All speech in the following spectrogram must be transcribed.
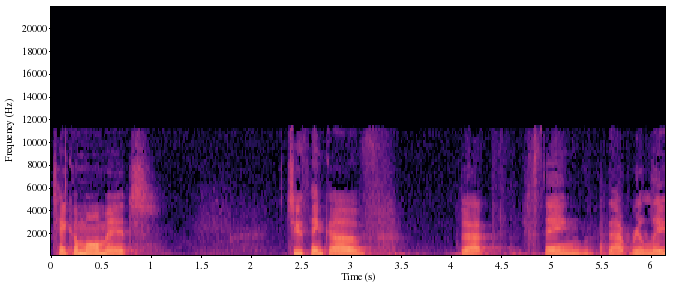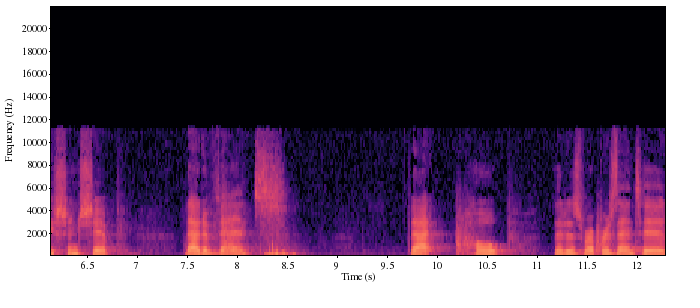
Take a moment to think of that thing, that relationship, that event, that hope that is represented,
